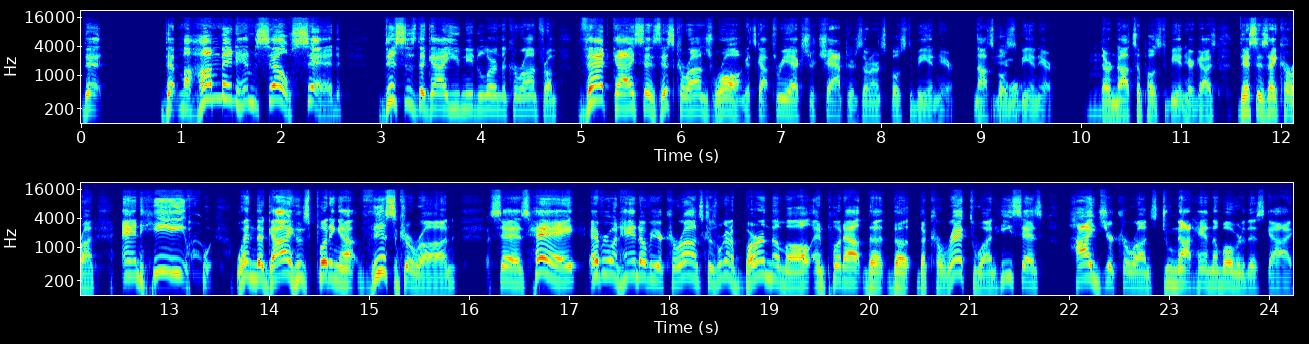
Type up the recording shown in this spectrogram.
that that Muhammad himself said, this is the guy you need to learn the Quran from. That guy says this Quran's wrong. It's got three extra chapters that aren't supposed to be in here. Not supposed Yeah. to be in here. They're Mhm. not supposed to be in here, guys. This is a Quran. And he, when the guy who's putting out this Quran says, Hey, everyone hand over your Qurans because we're going to burn them all and put out the, the, the correct one, he says, Hide your Qurans. Do not hand them over to this guy.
